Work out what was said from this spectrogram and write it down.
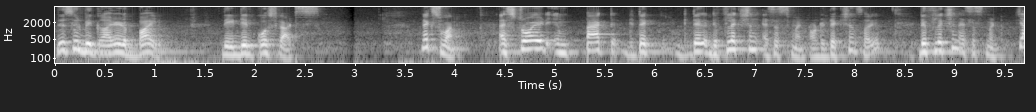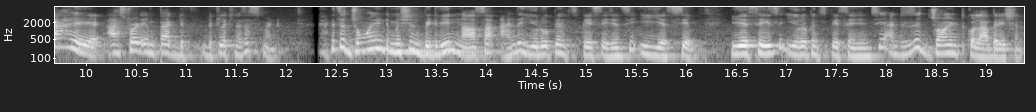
this will be guarded by the Indian Coast Guards. Next one, asteroid impact detect, detect, deflection assessment or detection, sorry, deflection assessment. क्या है ये asteroid impact def, deflection assessment? It's a joint mission between NASA and the European Space Agency ESA. ESA is a European Space Agency and this is a joint collaboration.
